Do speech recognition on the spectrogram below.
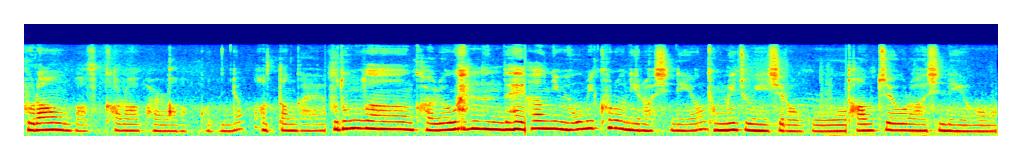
브라운 마스카라 발라봤거든요. 어떤가요? 부동산 가려고 했는데 사장님이 오미크론이라시네요. 격리 중이시라고 다음 주에 오라 하시네요.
